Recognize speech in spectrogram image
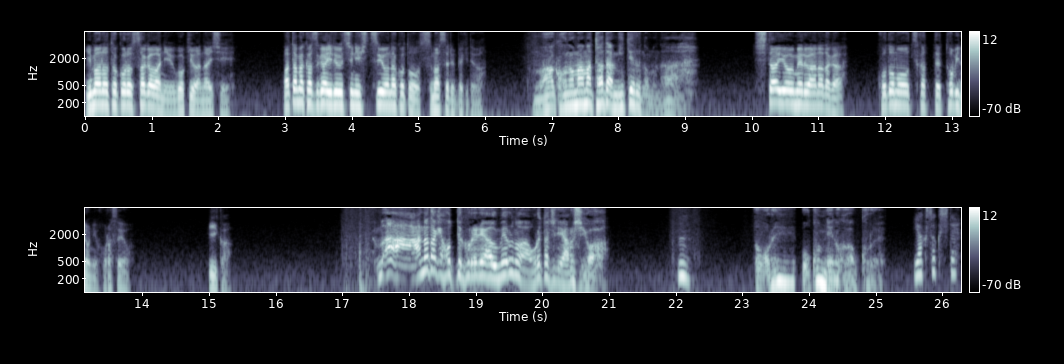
今のところ佐川に動きはないし頭数がいるうちに必要なことを済ませるべきでは。まあこのままただ見てるのもな。死体を埋める穴だが子供を使って飛び野に掘らせよう。いいか？まあ穴だけ掘ってくれりゃ埋めるのは俺たちでやるしよ。うん。あれ怒んねえのかこれ。約束して。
